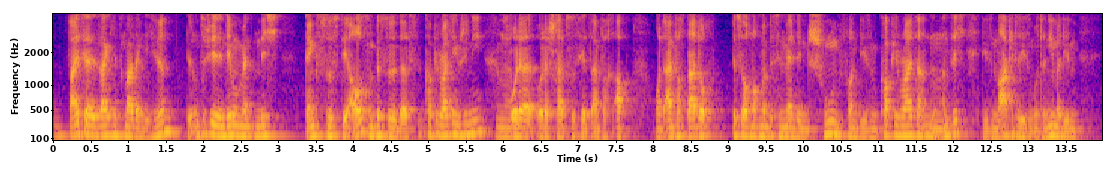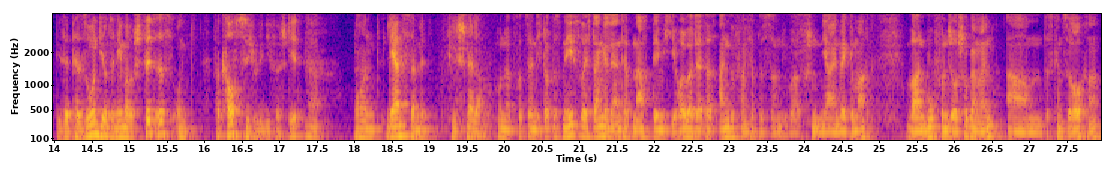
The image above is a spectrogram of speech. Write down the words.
weiß ja, sage ich jetzt mal, dein Gehirn den Unterschied in dem Moment nicht denkst du es dir aus und bist du das Copywriting-Genie ja. oder, oder schreibst du es jetzt einfach ab? Und einfach dadurch bist du auch noch mal ein bisschen mehr in den Schuhen von diesem Copywriter an, mhm. an sich, diesem Marketer, diesem Unternehmer, diesem, dieser Person, die unternehmerisch fit ist und Verkaufspsychologie versteht. Ja. Und lernst damit viel schneller. 100 Prozent. Ich glaube, das nächste, was ich dann gelernt habe, nachdem ich die Holbert Letters angefangen habe, das dann über schon ein Jahr hinweg gemacht, war ein Buch von Joe Sugarman. Ähm, das kennst du auch, ne?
